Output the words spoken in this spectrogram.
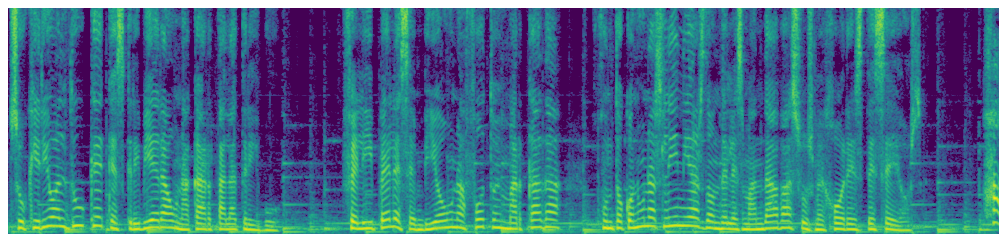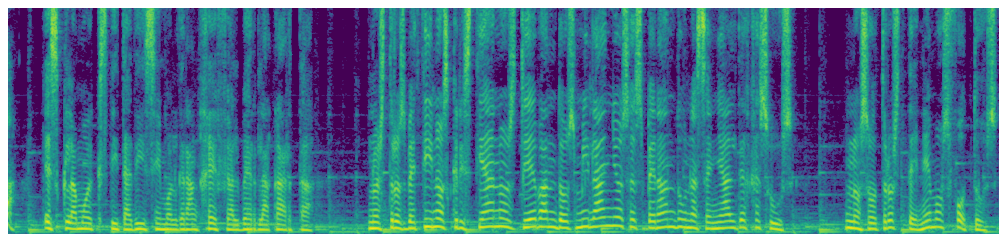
sugirió al duque que escribiera una carta a la tribu. Felipe les envió una foto enmarcada junto con unas líneas donde les mandaba sus mejores deseos. ¡Ja! exclamó excitadísimo el gran jefe al ver la carta. Nuestros vecinos cristianos llevan dos mil años esperando una señal de Jesús. Nosotros tenemos fotos.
